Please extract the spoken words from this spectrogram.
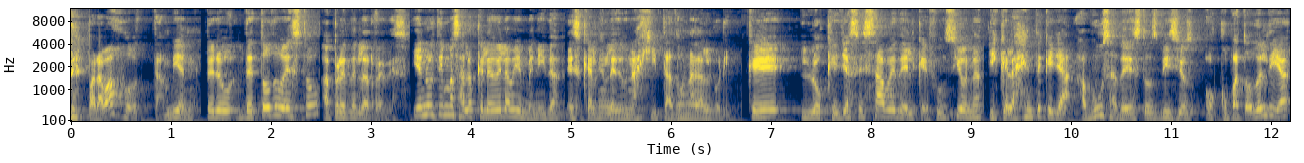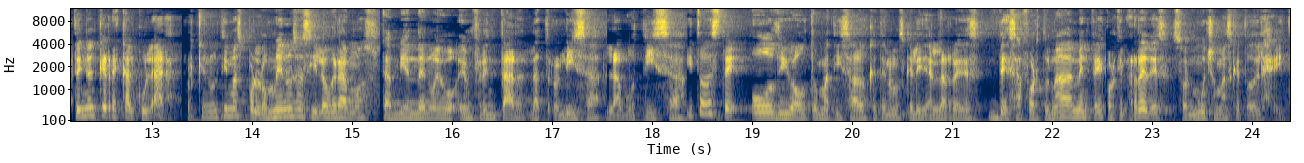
para abajo también. Pero de todo esto aprenden las redes. Y en últimas, a lo que le doy la bienvenida es que alguien le dé una agitadona al algoritmo, que lo que ya se sabe del que funciona y que la gente que ya abusa de estos vicios ocupa todo el día tengan que recalcular, porque en últimas, por lo menos así logramos también de nuevo enfrentar la troliza, la botiza y todo este odio automatizado que tenemos que lidiar en las redes. Desafortunadamente, porque las redes son mucho más que todo el hate.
